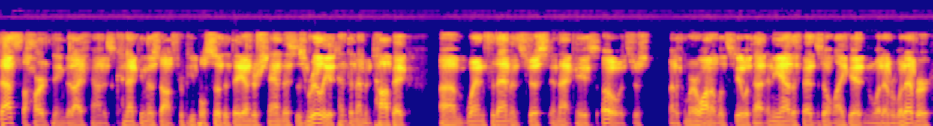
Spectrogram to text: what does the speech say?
That's the hard thing that I found is connecting those dots for people so that they understand this is really a 10th Amendment topic. Um, when for them it's just in that case, oh, it's just medical marijuana. Let's deal with that. And yeah, the feds don't like it and whatever, whatever.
